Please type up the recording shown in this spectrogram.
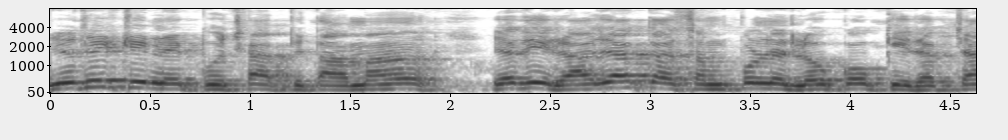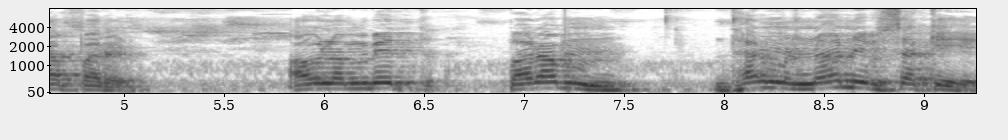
युधिष्ठिर ने पूछा, पितामह, यदि राजा का संपूर्ण लोकों की रक्षा पर अवलंबित परम धर्म न निभ सके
